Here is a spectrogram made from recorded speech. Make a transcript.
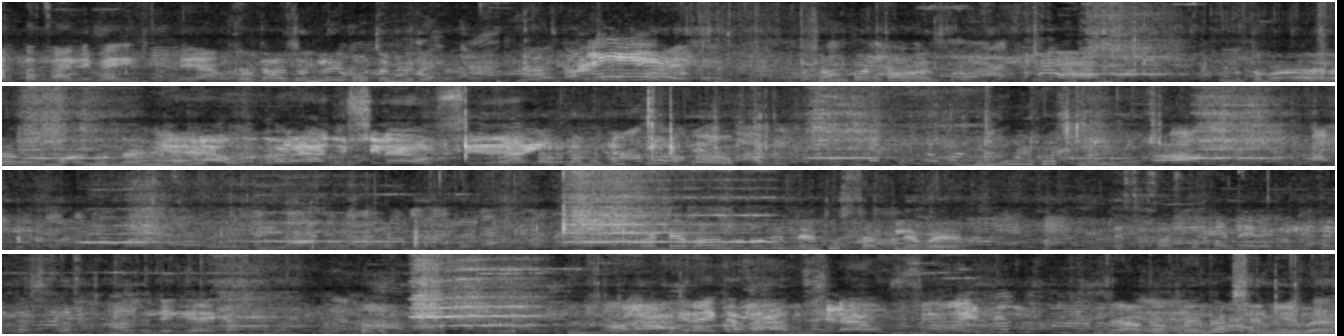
आता चाली बाई. तर अजून लई कोथंबीर संपत तवाच तुला तर बांधायला बांधून नाही दिलं. मग ऊन कसलं आहे? गड्ड्या बांधून दिले नाही तूच संपल्या बाया. तसंच असतं गेली तर तसंच असतं माझं. गिरायक असतं गिरायका तुझ्या हातात लई लक्ष्मी आहे बाया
